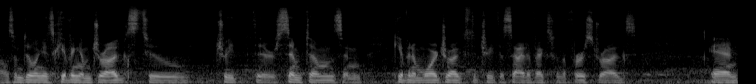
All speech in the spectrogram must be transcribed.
all I'm doing is giving them drugs to treat their symptoms and giving them more drugs to treat the side effects from the first drugs. And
